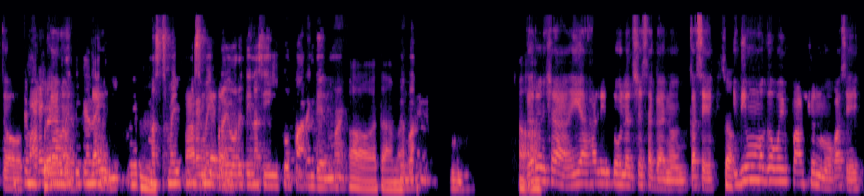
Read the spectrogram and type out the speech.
So, Kasi may parang ka na. Dahil, May- Mas may mas Parang may ganun. priority na si Kumparing Denmark. Oo, tama. Diba? Oo. ganun siya. Iyahalin tulad siya sa ganun. Kasi, So- hindi mo magawa yung passion mo kasi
